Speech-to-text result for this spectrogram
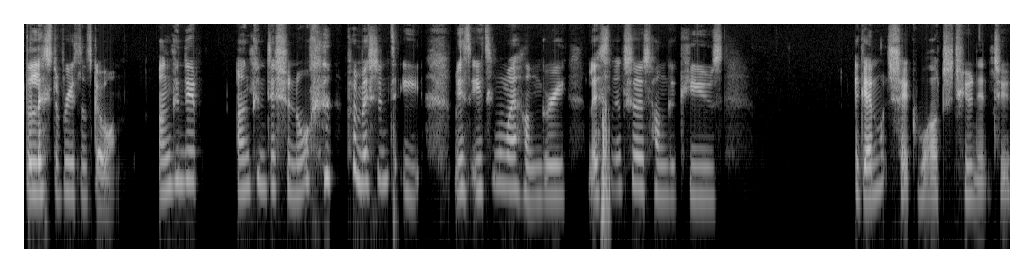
the list of reasons go on. Uncondi- unconditional permission to eat means eating when we're hungry, listening to those hunger cues, again, which take a while to tune into,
